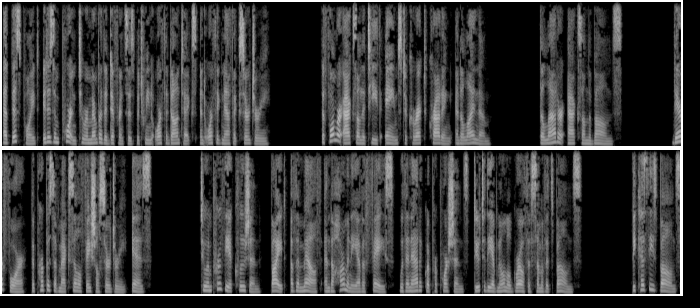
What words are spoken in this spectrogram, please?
At this point, it is important to remember the differences between orthodontics and orthognathic surgery. The former acts on the teeth aims to correct crowding and align them. The latter acts on the bones. Therefore, the purpose of maxillofacial surgery is to improve the occlusion, bite of the mouth and the harmony of a face with inadequate proportions due to the abnormal growth of some of its bones. Because these bones,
